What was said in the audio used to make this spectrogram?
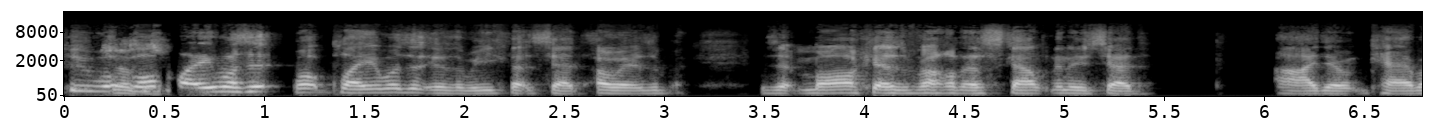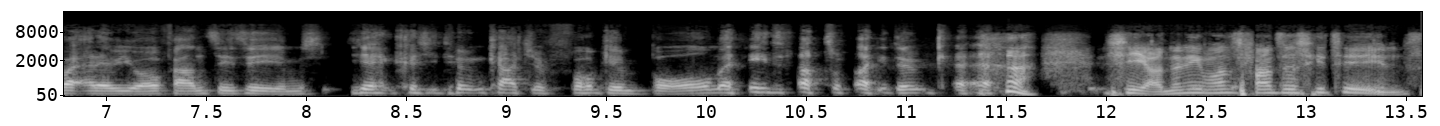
Who, what, Just what as- player was it? What player was it the other week that said, "Oh, it was, is it Marquez Valdes-Scantling who said, I don't care about any of your fancy teams. Yeah, because you don't catch a fucking ball, mate. That's why you don't care. Is he on anyone's fantasy teams?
